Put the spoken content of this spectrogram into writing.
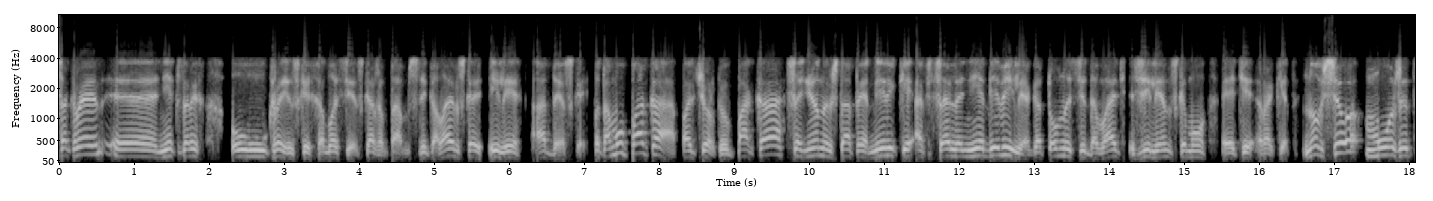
с окраин э, некоторых украинских областей, скажем, там с Николаевской или Одесской. Потому пока, подчеркиваю, пока Соединенные Штаты Америки официально не объявили о готовности давать Зеленскому эти ракеты. Но все может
